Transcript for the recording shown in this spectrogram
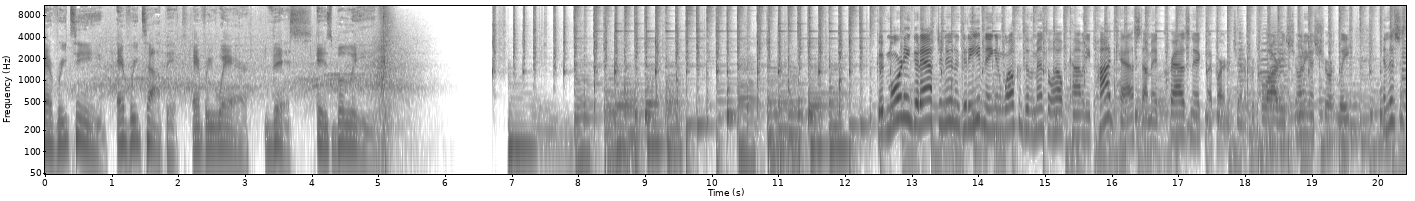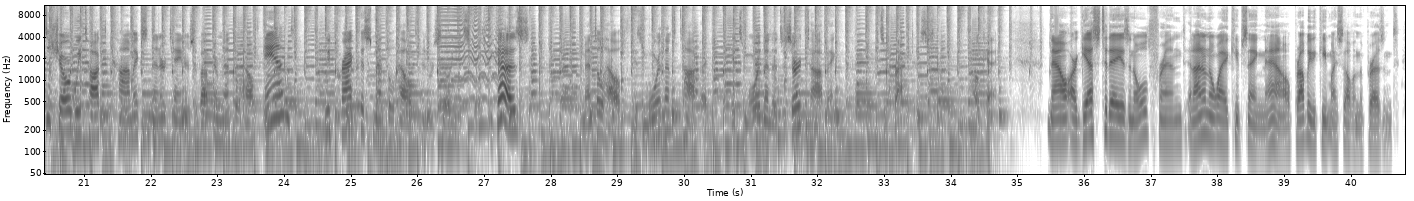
Every team, every topic, everywhere. This is Believe. Good morning, good afternoon, and good evening, and welcome to the Mental Health Comedy Podcast. I'm Ed Crasnick. My partner Jennifer Kolari is joining us shortly. And this is the show where we talk to comics and entertainers about their mental health and we practice mental health and resilience skills because mental health is more than a topic, it's more than a dessert topping, it's a practice. Okay. Now, our guest today is an old friend, and I don't know why I keep saying now, probably to keep myself in the present.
